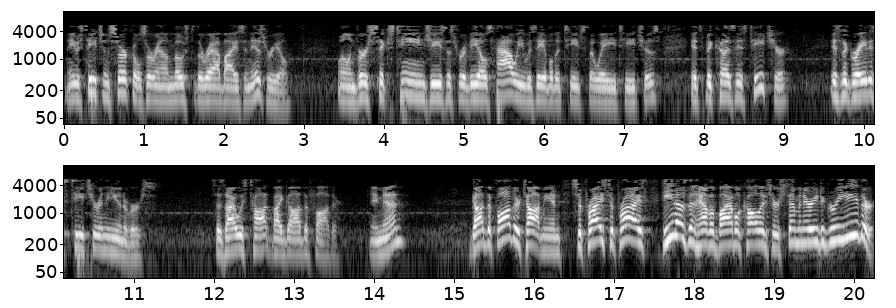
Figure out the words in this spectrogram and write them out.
And he was teaching circles around most of the rabbis in Israel. Well, in verse 16, Jesus reveals how he was able to teach the way he teaches. It's because his teacher is the greatest teacher in the universe. It says, I was taught by God the Father. Amen? God the Father taught me, and surprise, surprise, He doesn't have a Bible college or seminary degree either.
